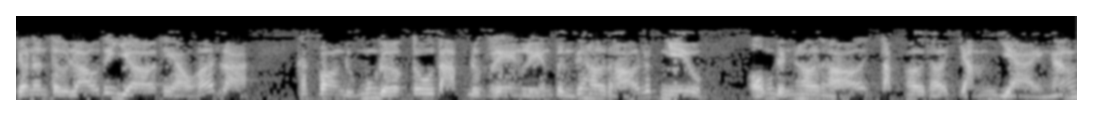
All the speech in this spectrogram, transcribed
Cho nên từ lâu tới giờ thì hầu hết là các con được muốn được tu tập được rèn luyện từng cái hơi thở rất nhiều. Ổn định hơi thở tập hơi thở chậm dài ngắn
